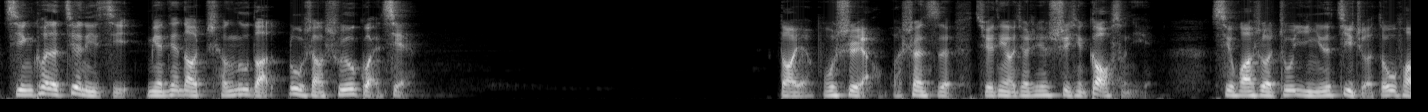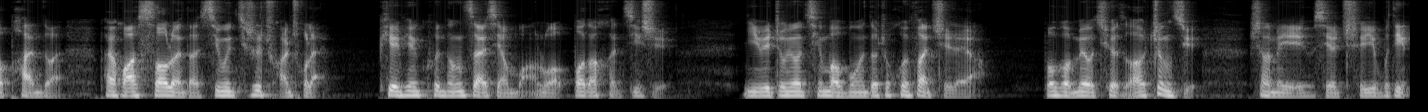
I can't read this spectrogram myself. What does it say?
尽快的建立起缅甸到成都的陆上输油管线。倒也不是呀，我擅自决定要将这些事情告诉你。新华社驻印尼的记者都无法判断派华骚乱的新闻及时传出来，偏偏昆腾在线网络报道很及时。你以为中央情报部门都是混饭吃的呀？不过没有确凿的证据，上面也有些迟疑不定。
